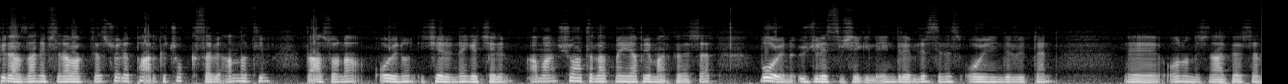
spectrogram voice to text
Birazdan hepsine bakacağız. Şöyle parkı çok kısa bir anlatayım. Daha sonra oyunun içeriğine geçelim. Ama şu hatırlatmayı yapayım arkadaşlar. Bu oyunu ücretsiz bir şekilde indirebilirsiniz. Oyun indiripten. Ee, onun dışında arkadaşlar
